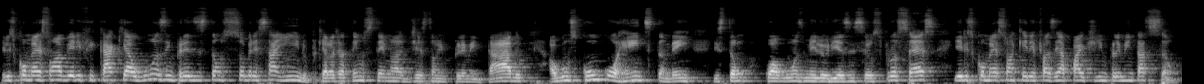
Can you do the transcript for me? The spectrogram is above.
eles começam a verificar que algumas empresas estão se sobressaindo, porque elas já têm um sistema de gestão implementado, alguns concorrentes também estão com algumas melhorias em seus processos e eles começam a querer fazer a parte de implementação.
